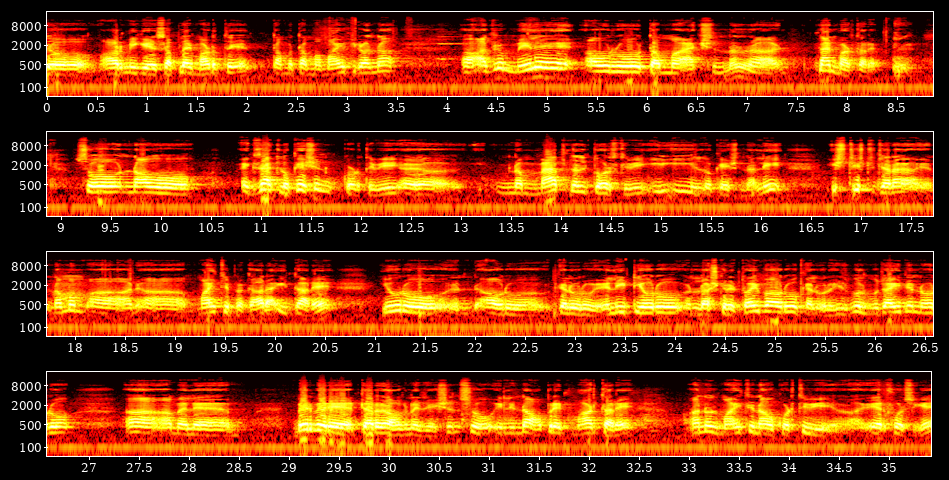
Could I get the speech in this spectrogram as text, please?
ಆರ್ಮಿಗೆ ಸಪ್ಲೈ ಮಾಡುತ್ತೆ, ತಮ್ಮ ತಮ್ಮ ಮಾಹಿತಿಗಳನ್ನು. ಅದರ ಮೇಲೆ ಅವರು ತಮ್ಮ ಆ್ಯಕ್ಷನ್ನ ಪ್ಲ್ಯಾನ್ ಮಾಡ್ತಾರೆ. ಸೊ ನಾವು ಎಕ್ಸಾಕ್ಟ್ ಲೊಕೇಶನ್ ಕೊಡ್ತೀವಿ ನಮ್ಮ ಮ್ಯಾಪ್ನಲ್ಲಿ ತೋರಿಸ್ತೀವಿ, ಈ ಈ ಲೊಕೇಶನ್ನಲ್ಲಿ ಇಷ್ಟಿಷ್ಟು ಜನ, ನಮ್ಮ ಮಾಹಿತಿ ಪ್ರಕಾರ ಇದ್ದಾರೆ. ಇವರು, ಅವರು, ಕೆಲವರು ಎಲ್ ಇ ಟಿ ಅವರು, ಲಷ್ಕರ್ ಎ ತೊಯ್ಬಾ ಅವರು, ಕೆಲವರು ಹಿಜ್ಬುಲ್ ಮುಜಾಹಿದ್ದೀನ್ ಅವರು ಆಮೇಲೆ ಬೇರೆ ಬೇರೆ ಟೆರರ್ ಆರ್ಗನೈಸೇಷನ್ಸು ಇಲ್ಲಿಂದ ಆಪ್ರೇಟ್ ಮಾಡ್ತಾರೆ. ಅನ್ನೋದು ಮಾಹಿತಿ ನಾವು ಕೊಡ್ತೀವಿ ಏರ್ಫೋರ್ಸ್ಗೆ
